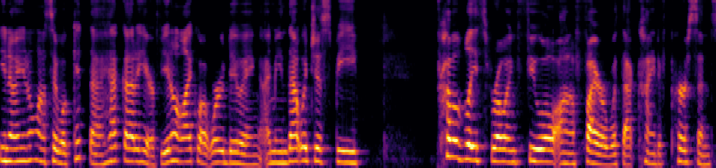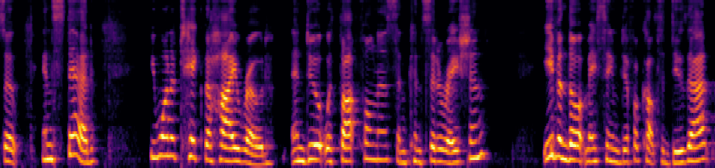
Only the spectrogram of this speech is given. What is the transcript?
You know, you don't want to say, well, get the heck out of here if you don't like what we're doing. I mean, that would just be probably throwing fuel on a fire with that kind of person. So instead, you want to take the high road and do it with thoughtfulness and consideration. Even though it may seem difficult to do that,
